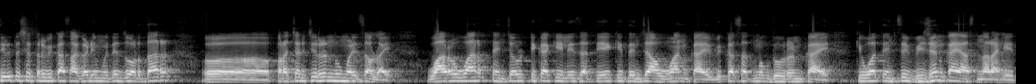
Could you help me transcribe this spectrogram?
तीर्थक्षेत्र विकास आघाडीमध्ये जोरदार प्रचारची रणधुमाळी चालू आहे. वारंवार त्यांच्यावर टीका केली जाते की त्यांचे आव्हान काय विकासात्मक धोरण काय किंवा त्यांचे विजन काय असणार आहेत?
